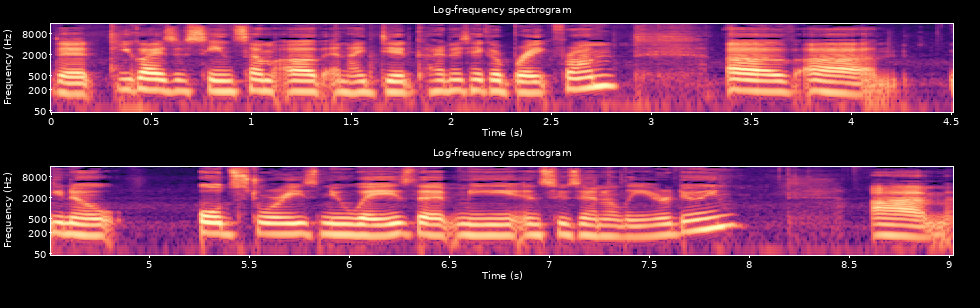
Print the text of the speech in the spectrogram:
that you guys have seen some of, and I did kind of take a break from of, um, you know, old stories, new ways that me and Susanna Lee are doing. Um,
